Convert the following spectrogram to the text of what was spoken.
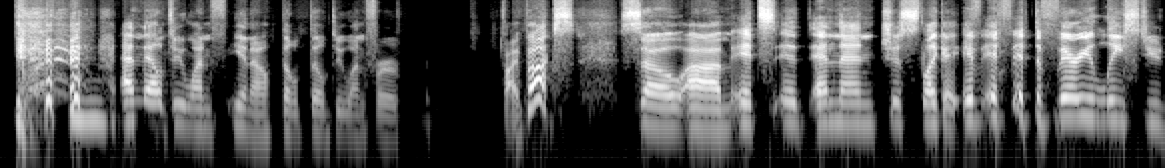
mm. and they'll do one, you know, they'll they'll do one for five bucks. So um, it's it, and then just like a, if if at the very least you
